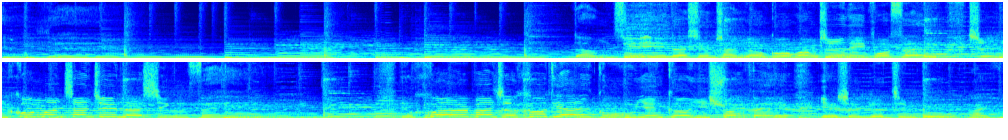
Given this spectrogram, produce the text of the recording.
一夜。当记忆的线缠绕过往，支离破碎，是慌乱占据了心扉。有花儿伴着蝴蝶，可以双飞，夜深人静不徘徊。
